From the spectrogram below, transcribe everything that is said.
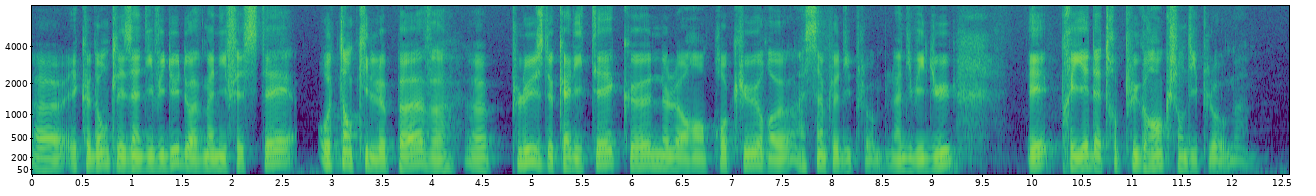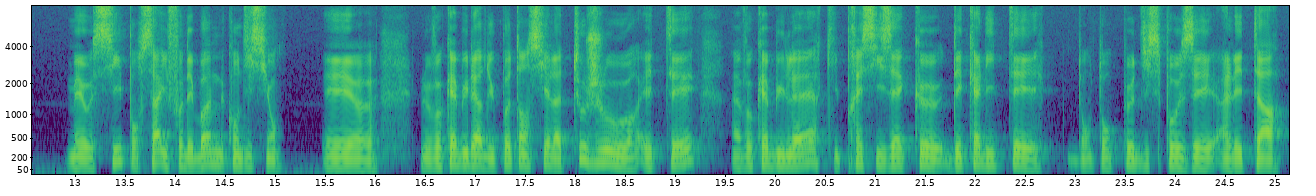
euh, et que donc les individus doivent manifester autant qu'ils le peuvent, euh, plus de qualité que ne leur en procure euh, un simple diplôme. L'individu est prié d'être plus grand que son diplôme. Mais aussi, pour ça, il faut des bonnes conditions. Et le vocabulaire du potentiel a toujours été un vocabulaire qui précisait que des qualités dont on peut disposer à l'état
